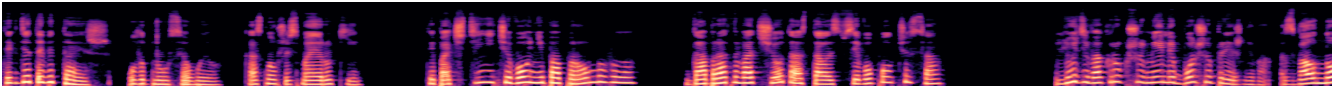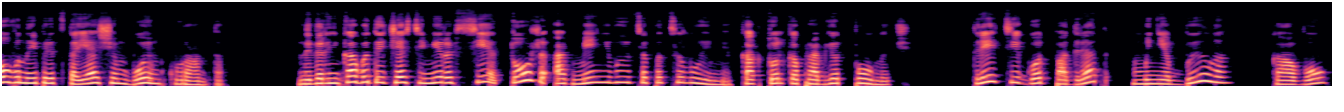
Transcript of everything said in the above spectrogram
«Ты где-то витаешь», — улыбнулся Уилл, коснувшись моей руки. Ты почти ничего не попробовала. До обратного отсчета осталось всего полчаса. Люди вокруг шумели больше прежнего, взволнованные предстоящим боем курантов. Наверняка в этой части мира все тоже обмениваются поцелуями, как только пробьет полночь. Третий год подряд мне было кого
